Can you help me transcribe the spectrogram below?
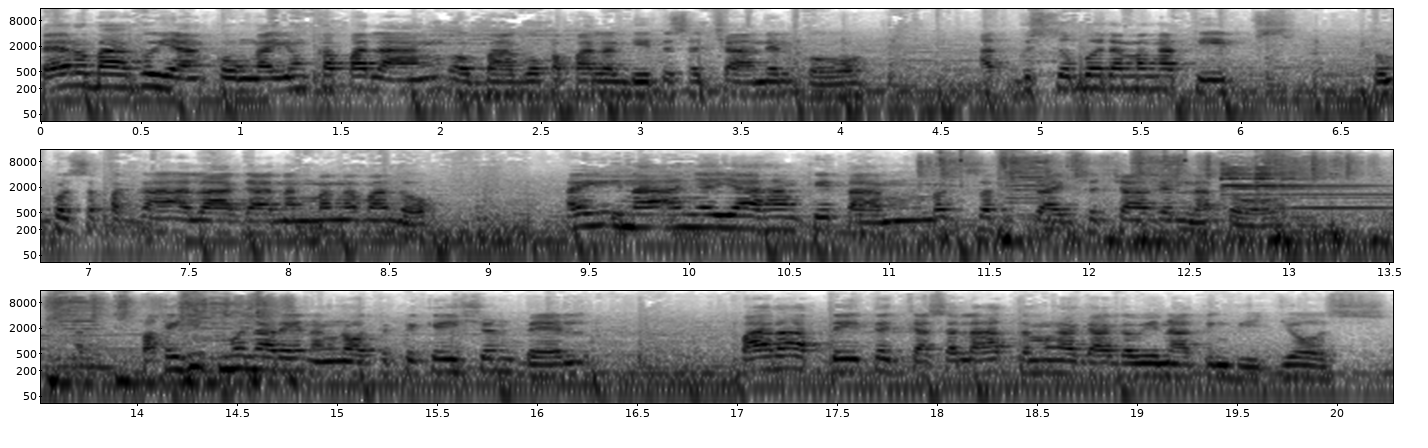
Pero bago yan, kung ngayon ka pa lang o bago ka pa lang dito sa channel ko at gusto mo ng mga tips tungkol sa pag-aalaga ng mga manok, ay inaanyayahan kitang mag-subscribe sa channel na to at pakihit mo na rin ang notification bell para updated ka sa lahat ng mga gagawin nating videos.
